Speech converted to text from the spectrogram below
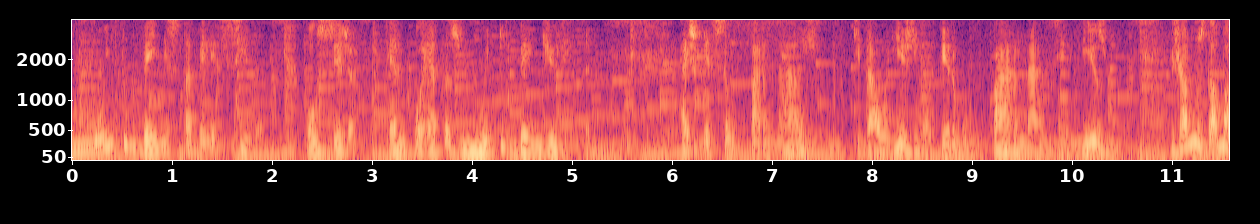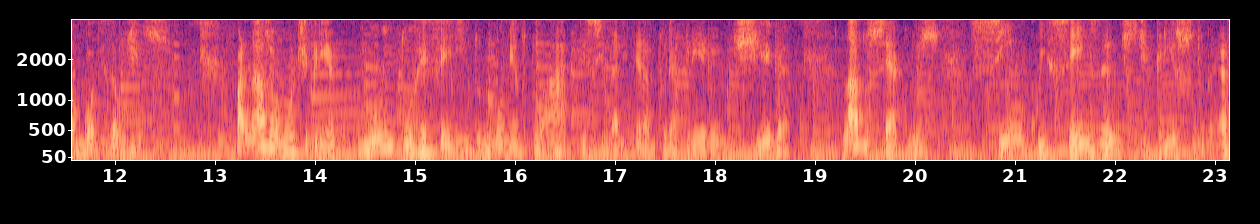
muito bem estabelecida, ou seja, eram poetas muito bem de vida. A expressão parnaso que dá origem ao termo parnasianismo, já nos dá uma boa visão disso. Parnaso é um monte grego, muito referido no momento do ápice da literatura grega antiga, lá dos séculos 5 e 6 antes de Cristo, né?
